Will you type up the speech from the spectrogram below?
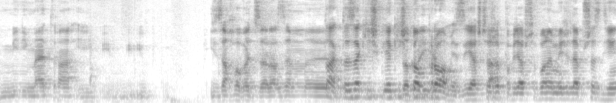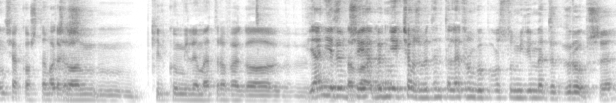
milimetra i, i, i zachować zarazem. y, Tak, to jest jakiś, jakiś kompromis. Ja szczerze Tak. powiedziawszy wolę mieć lepsze zdjęcia kosztem Chociaż- tego kilkumilimetrowego Ja nie wiem, czy ja bym nie chciał, żeby ten telefon był po prostu milimetr grubszy.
